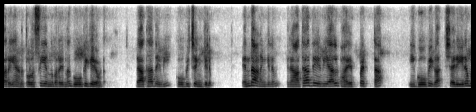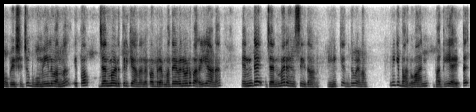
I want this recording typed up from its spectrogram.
പറയാണ് തുളസി എന്ന് പറയുന്ന ഗോപികയോട്. രാധാദേവി കോപിച്ചെങ്കിലും എന്താണെങ്കിലും രാധാദേവിയാൽ ഭയപ്പെട്ട ഈ ഗോപിക ശരീരം ഉപേക്ഷിച്ച് ഭൂമിയിൽ വന്ന് ഇപ്പം ജന്മം എടുത്തിരിക്കുകയാണല്ലോ അപ്പൊ ബ്രഹ്മദേവനോട് പറയാണ് എന്റെ ജന്മരഹസ്യം ഇതാണ്. എനിക്ക് എന്ത് വേണം? എനിക്ക് ഭഗവാൻ പതിയായിട്ട്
